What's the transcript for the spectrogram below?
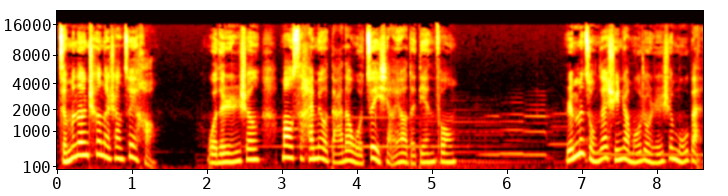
怎么能称得上最好？我的人生貌似还没有达到我最想要的巅峰。人们总在寻找某种人生模板，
